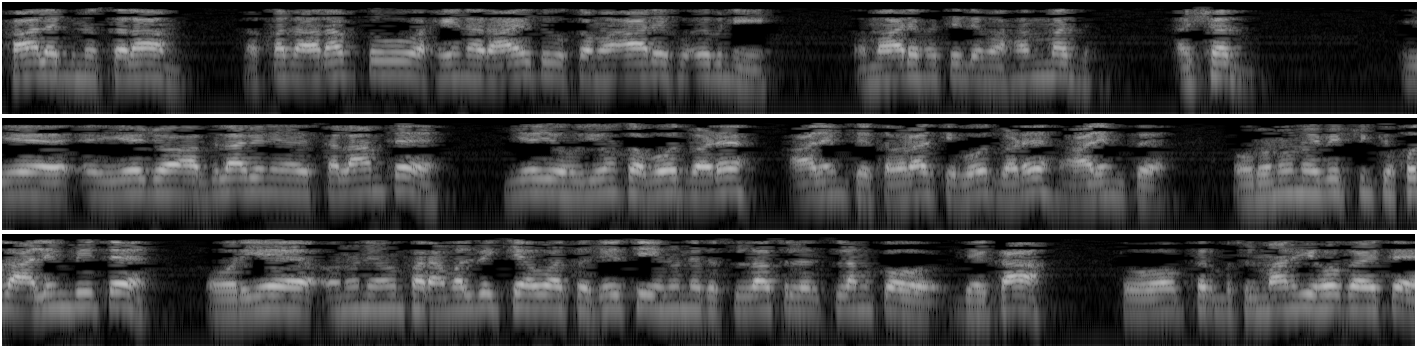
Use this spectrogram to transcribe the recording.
قال ابن السلام لقد عرفت حين رأيت كما عارف ابني ومعرفت لمحمد اشد یہ یہ جو عبداللہ بن سلام تھے، یہ یہودیوں کا بہت بڑے عالم تھے، تورات کے بہت بڑے عالم تھے، اور انہوں نے بھی چونکہ خود عالم بھی تھے، اور یہ انہوں نے ان پر عمل بھی کیا ہوا، تو جیسے انہوں نے رسول اللہ صلی اللہ علیہ وسلم کو دیکھا، تو پھر مسلمان بھی ہو گئے تھے،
